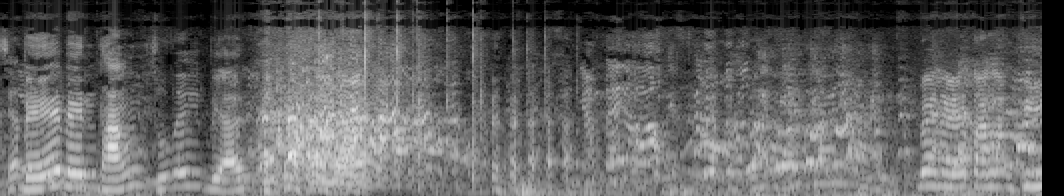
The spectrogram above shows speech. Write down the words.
Sẽ bế bên thắng xuống với biển. Bên này toàn lặng ký.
